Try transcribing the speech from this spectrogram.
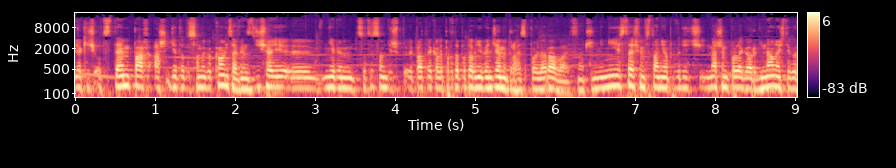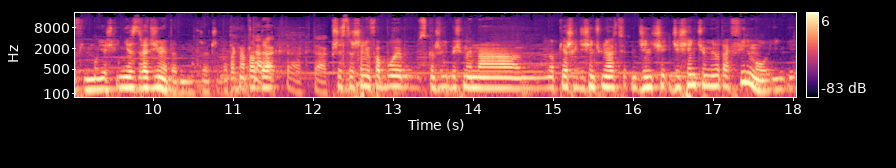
w jakichś odstępach, aż idzie to do samego końca, więc dzisiaj y, nie wiem, co ty sądzisz, Patryk, ale prawdopodobnie będziemy trochę spoilerować. Znaczy, nie, jesteśmy w stanie opowiedzieć, na czym polega oryginalność tego filmu, jeśli nie zdradzimy pewnych rzeczy, bo tak naprawdę tak, tak, tak. przy streszczeniu fabuły skończylibyśmy na no, pierwszych 10, minut, 10 minutach filmu i, i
